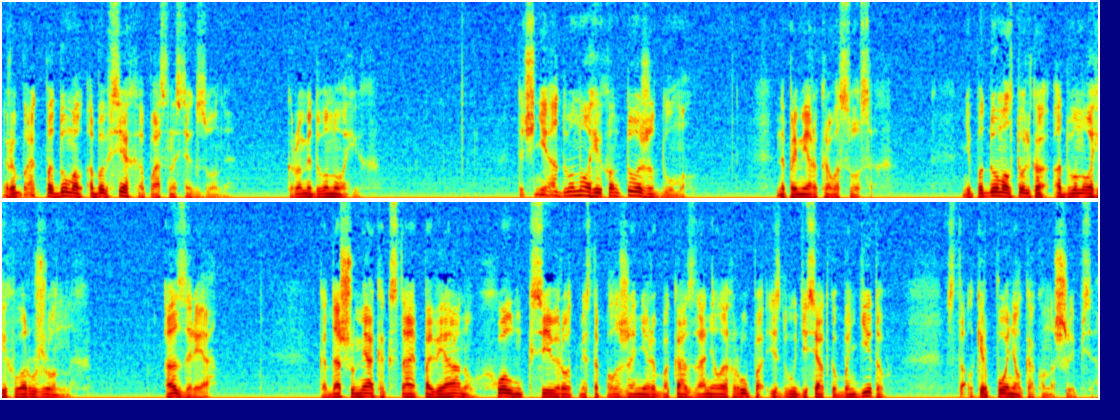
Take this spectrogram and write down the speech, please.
рыбак подумал обо всех опасностях зоны, кроме двуногих. Точнее, о двуногих он тоже думал. Например, о кровососах. Не подумал только о двуногих вооруженных. А зря. Когда шумя, как стая павианов, холм к северу от местоположения рыбака заняла группа из двух десятков бандитов, сталкер понял, как он ошибся.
